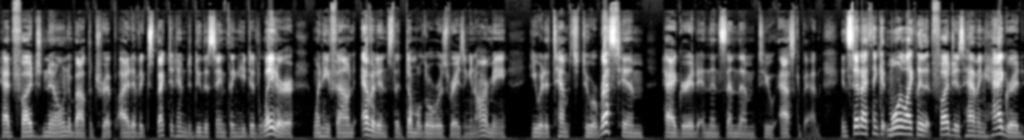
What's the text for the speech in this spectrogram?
Had Fudge known about the trip, I'd have expected him to do the same thing he did later when he found evidence that Dumbledore was raising an army. He would attempt to arrest him, Hagrid, and then send them to Azkaban. Instead, I think it more likely that Fudge is having Hagrid,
